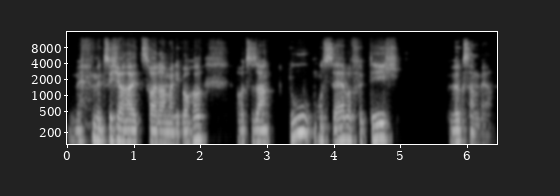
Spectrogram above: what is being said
mit Sicherheit zwei, dreimal die Woche. Aber zu sagen, du musst selber für dich wirksam werden.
